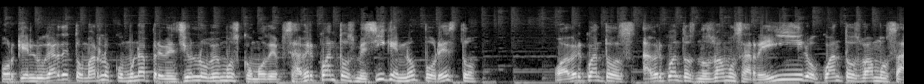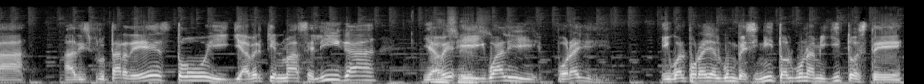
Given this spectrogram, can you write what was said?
Porque en lugar de tomarlo como una prevención, lo vemos como de saber cuántos me siguen, ¿no? Por esto. O a ver cuántos, a ver cuántos nos vamos a reír, o cuántos vamos a, a disfrutar de esto, y, y a ver quién más se liga. Y a Así ver, igual y por ahí, igual por ahí algún vecinito, algún amiguito, este,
